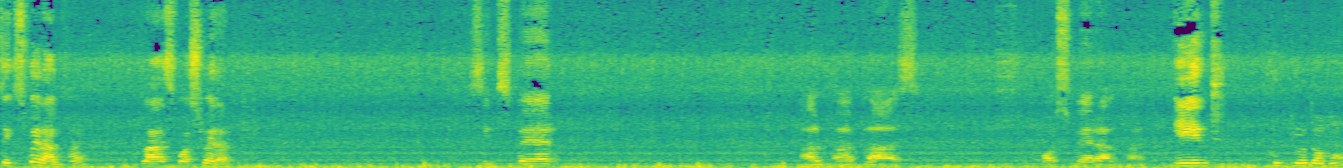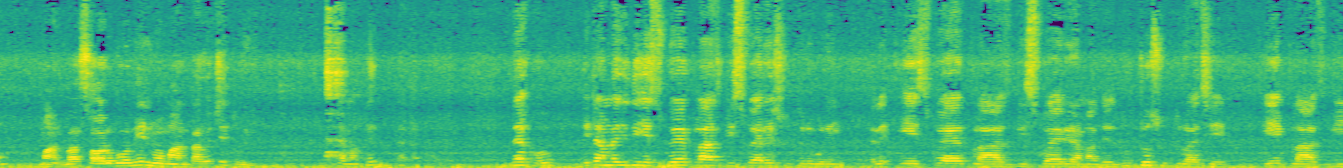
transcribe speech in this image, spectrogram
six square alpha plus cos square alpha six square alpha plus square alpha. এর ক্ষুদ্রতম মান বা সর্বনিম্ন মানটা হচ্ছে দুই। আচ্ছা আমাকে দেখো, এটা আমরা যদি এ স্কোয়ার প্লাস বি স্কোয়ারের সূত্র করি তাহলে এ স্কোয়ার প্লাস বি স্কোয়ারের আমাদের দুটো সূত্র আছে। এ প্লাস বি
